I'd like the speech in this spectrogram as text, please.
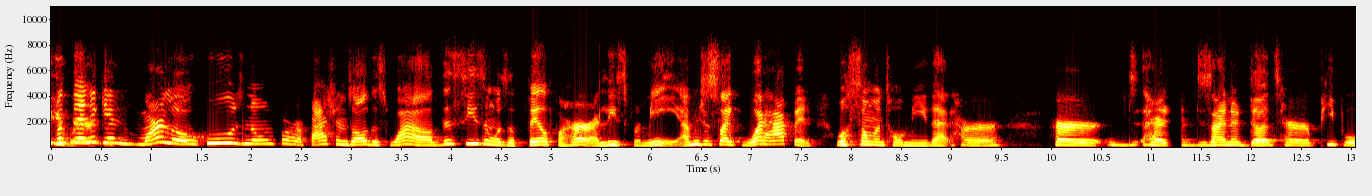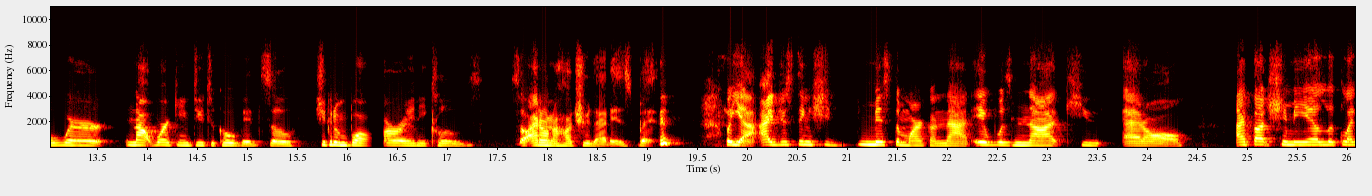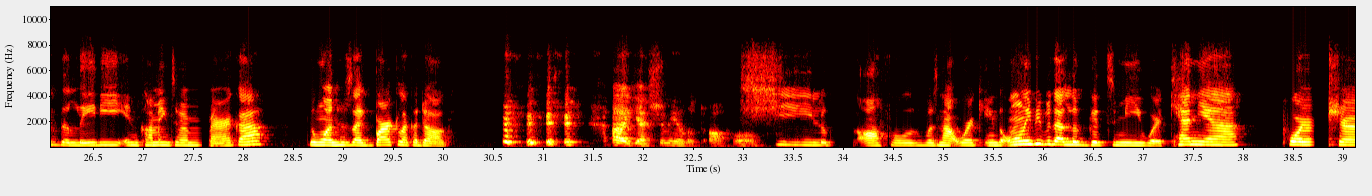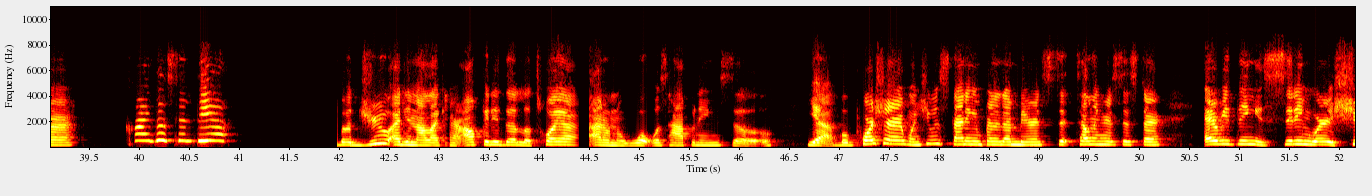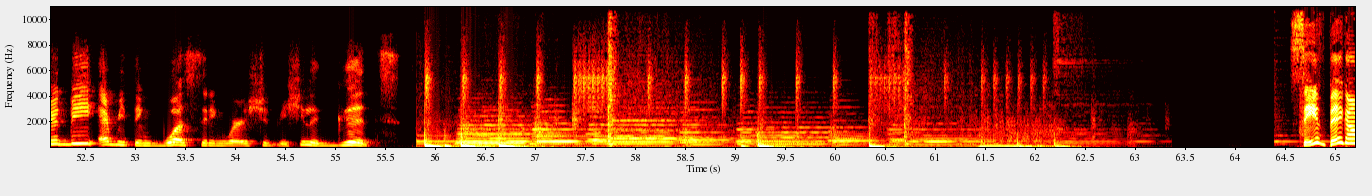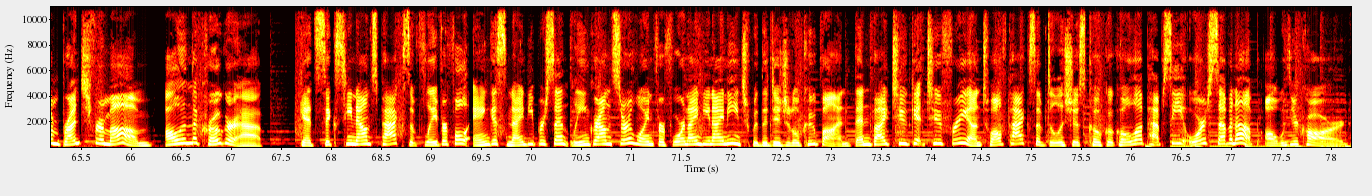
But then again, Marlo, who's known for her fashions all this while, this season was a fail for her, at least for me. I'm just like, what happened? Well, someone told me that her her her designer duds her people were not working due to COVID, so she couldn't borrow any clothes. So I don't know how true that is, but but yeah, I just think she missed the mark on that. It was not cute at all. I thought Shamea looked like the lady in Coming to America, the one who's like bark like a dog. uh, yeah, Shamea looked awful. She looked awful, was not working. The only people that looked good to me were Kenya, Porsha, kind of Cynthia. But Drew, I did not like her outfit either. Latoya, I don't know what was happening. So yeah, but Porsha, when she was standing in front of that mirror, telling her sister everything is sitting where it should be, everything was sitting where it should be. She looked good. Save big on brunch for mom, all in the Kroger app. Get 16 ounce packs of flavorful Angus 90% lean ground sirloin for $4.99 each with a digital coupon. Then buy two get two free on 12 packs of delicious Coca Cola, Pepsi, or 7UP, all with your card.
